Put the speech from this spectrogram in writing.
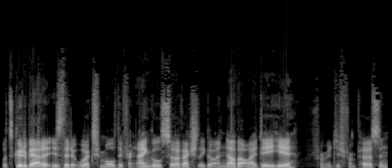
what's good about it is that it works from all different angles. So I've actually got another ID here from a different person.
